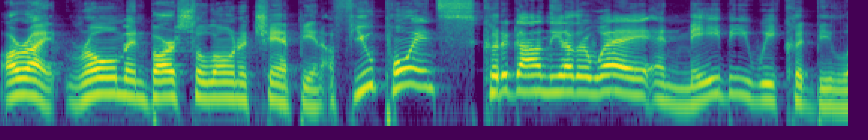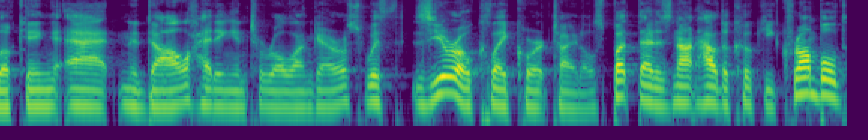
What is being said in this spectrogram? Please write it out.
All right, Rome and Barcelona champion. A few points could have gone the other way, and maybe we could be looking at Nadal heading into Roland Garros with zero clay court titles. But that is not how the cookie crumbled.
